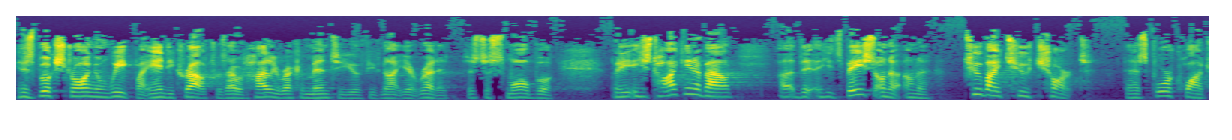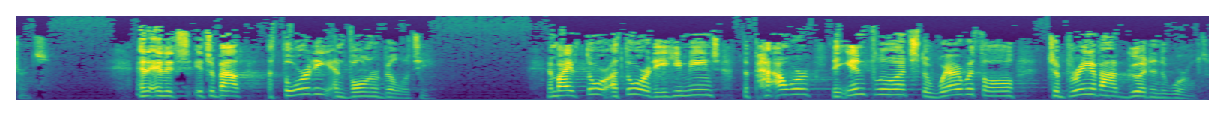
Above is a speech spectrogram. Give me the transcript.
In his book, Strong and Weak by Andy Crouch, which I would highly recommend to you if you've not yet read it, just a small book. But he, he's talking about, uh, the, he's based on a, on a two by two chart that has four quadrants. And, and it's, it's about authority and vulnerability. And by authority, he means the power, the influence, the wherewithal to bring about good in the world.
